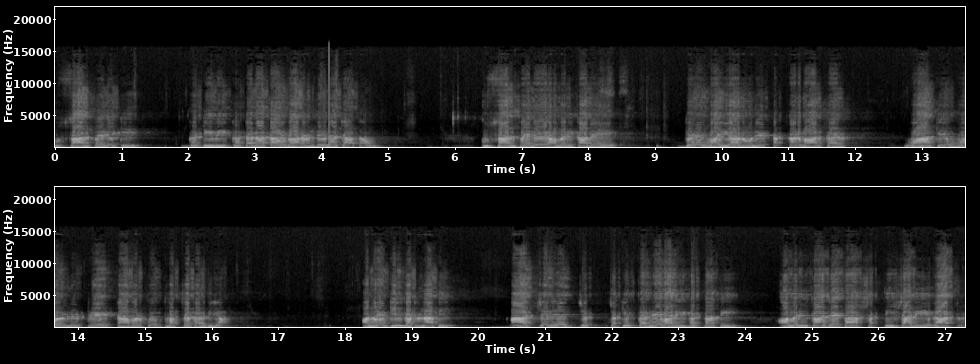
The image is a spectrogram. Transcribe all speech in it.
कुछ साल पहले की घटी हुई घटना का उदाहरण देना चाहता हूँ। कुछ साल पहले अमेरिका में दो वायुयानों ने टक्कर मारकर वहाँ के वर्ल्ड ट्रेड टावर को ध्वस्त कर दिया। अनोखी घटना थी। आश्चर्य चकित करने वाली घटना थी। अमेरिका जैसा शक्तिशाली राष्ट्र,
